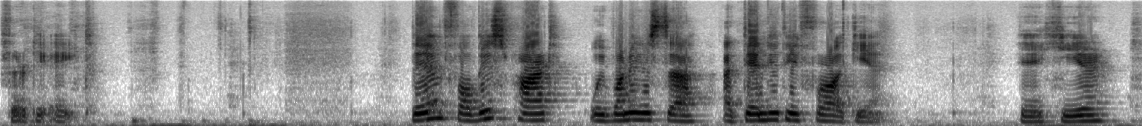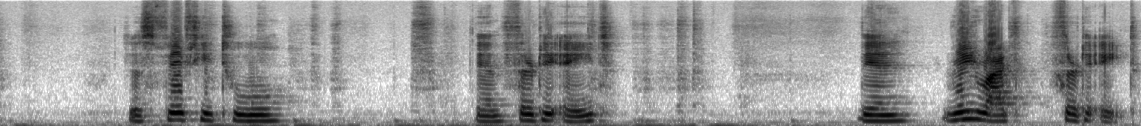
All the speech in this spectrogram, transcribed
38. Then for this part, we want to use the identity 4 again. And here, just 52, then 38, then rewrite 38.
